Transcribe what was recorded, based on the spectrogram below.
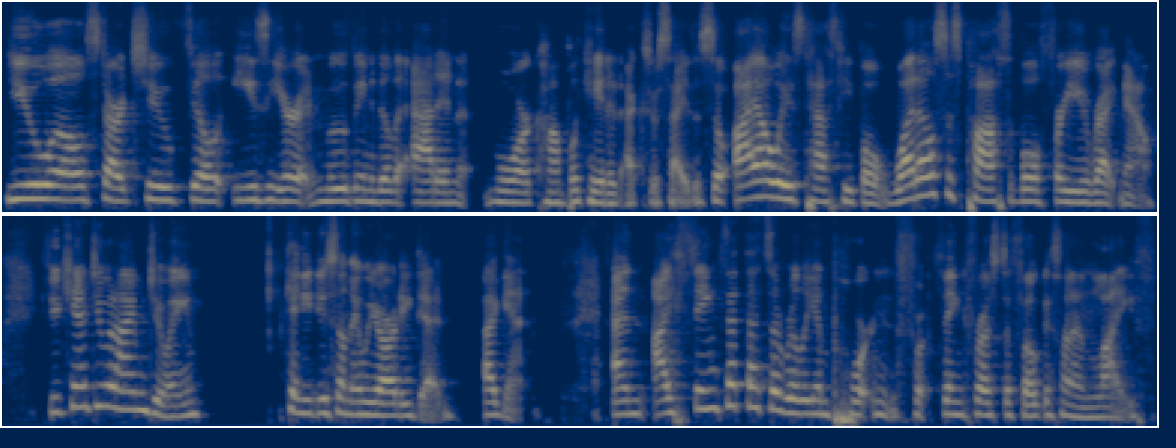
you will start to feel easier at moving and be able to add in more complicated exercises. So I always test people, what else is possible for you right now? If you can't do what I'm doing, can you do something we already did again? And I think that that's a really important for, thing for us to focus on in life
